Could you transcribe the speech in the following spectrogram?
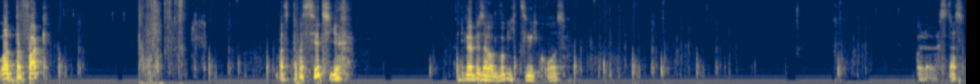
What the fuck? Was passiert hier? Die Map ist aber wirklich ziemlich groß. Oder was ist das?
